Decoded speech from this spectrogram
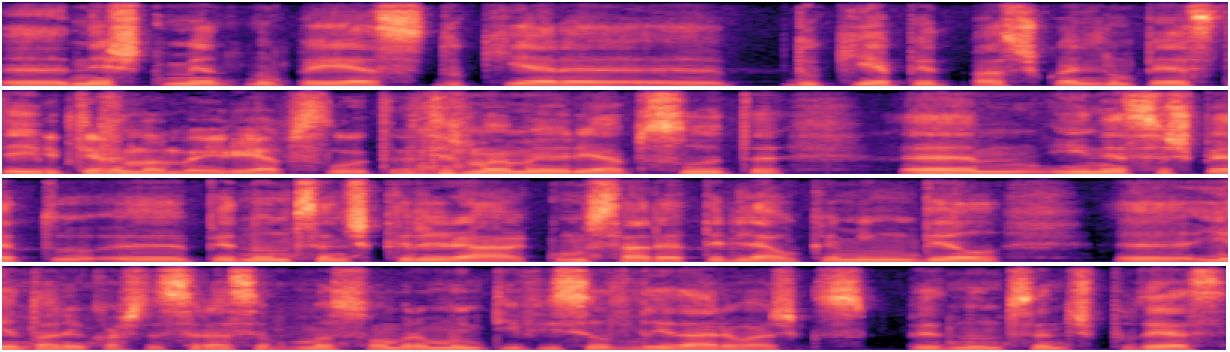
uh, neste momento no PS do que era uh, do que é Pedro Passos Coelho no PST. E, teve uma maioria absoluta. Teve uma maioria absoluta um, e nesse aspecto uh, Pedro Nuno Santos quererá começar a trilhar o caminho dele e António Costa será sempre uma sombra muito difícil de lidar. Eu acho que se Pedro Nuno Santos pudesse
